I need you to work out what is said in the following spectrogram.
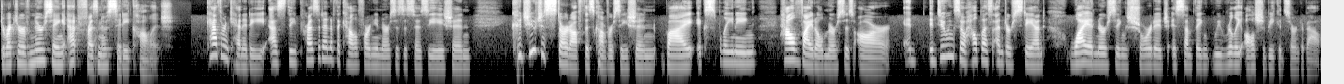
director of nursing at Fresno City College. Catherine Kennedy, as the president of the California Nurses Association, could you just start off this conversation by explaining how vital nurses are and in doing so help us understand why a nursing shortage is something we really all should be concerned about?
